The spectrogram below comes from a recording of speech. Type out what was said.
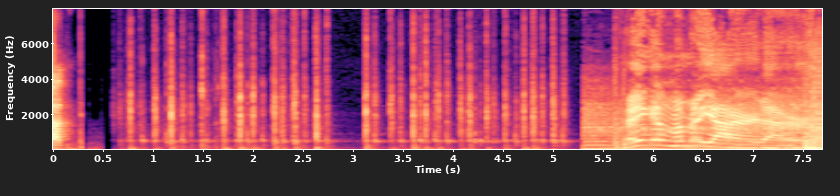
যাক। Hang him from the yard.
